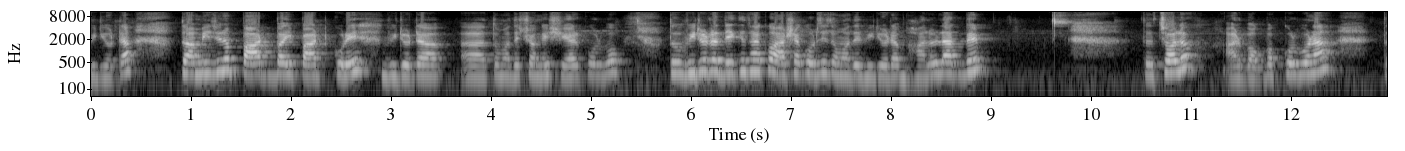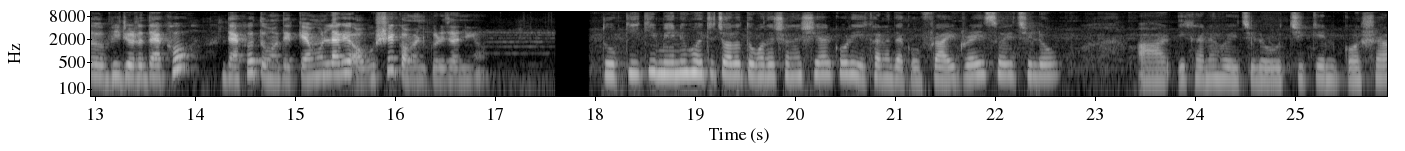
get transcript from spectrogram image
ভিডিওটা। তো আমি এই জন্য পার্ট বাই পার্ট করে ভিডিওটা তোমাদের সঙ্গে শেয়ার করব। তো ভিডিওটা দেখে থাকো, আশা করছি তোমাদের ভিডিওটা ভালো লাগবে। তো চলো, আর বকবক করব না। তো ভিডিওটা দেখো। দেখো তোমাদের কেমন লাগে অবশ্যই কমেন্ট করে জানিও। তো কি কি মেনু হয়েছে চলো তোমাদের সঙ্গে শেয়ার করি। এখানে দেখো ফ্রাইড রাইস হয়েছিল, আর এখানে হয়েছিল চিকেন কষা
